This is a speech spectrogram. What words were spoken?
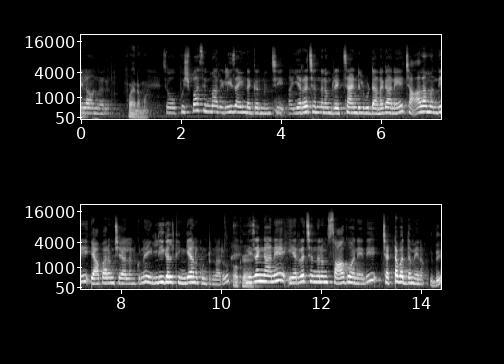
ఎలా ఉన్నారు? ఫైన్ అమ్మా. సో పుష్ప సినిమా రిలీజ్ అయిన దగ్గర నుంచి ఎర్రచందనం రెడ్ శాండిల్వుడ్ అనగానే చాలా మంది వ్యాపారం చేయాలనుకున్న ఇల్లీగల్ థింగే అనుకుంటున్నారు. నిజంగానే ఎర్రచందనం సాగు అనేది చట్టబద్ధమేనా? ఇది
